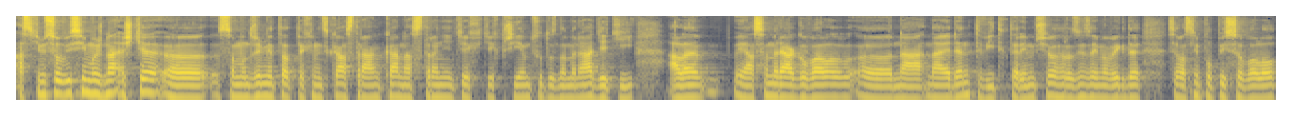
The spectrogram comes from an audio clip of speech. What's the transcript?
A s tím souvisí možná ještě uh, samozřejmě ta technická stránka na straně těch, těch příjemců, to znamená dětí, ale já jsem reagoval uh, na, na jeden tweet, který mi šel hrozně zajímavý, kde se vlastně popisovalo,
